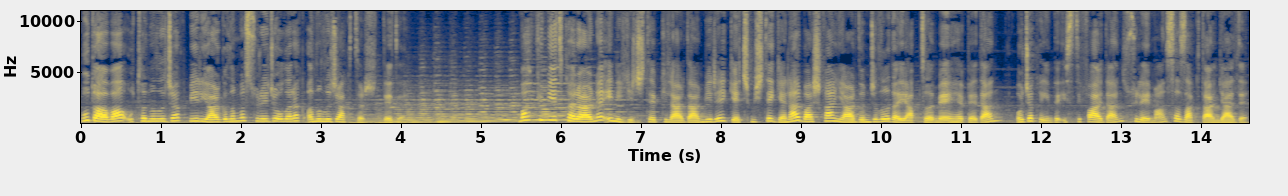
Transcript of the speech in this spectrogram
bu dava utanılacak bir yargılama süreci olarak anılacaktır, dedi. Mahkumiyet kararına en ilginç tepkilerden biri geçmişte genel başkan yardımcılığı da yaptığı MHP'den Ocak ayında istifa eden Süleyman Sazak'tan geldi.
